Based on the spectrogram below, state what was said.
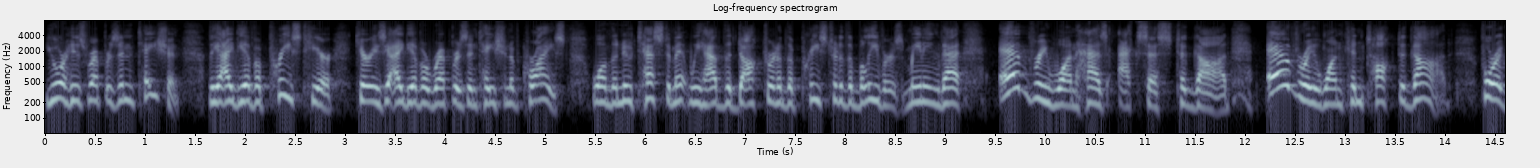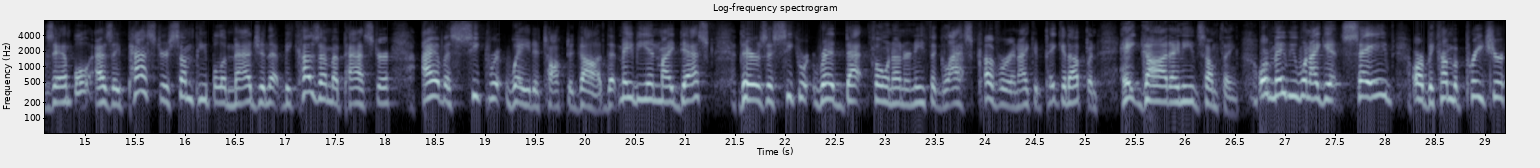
You're his representation. The idea of a priest here carries the idea of a representation of Christ. Well, in the New Testament, we have the doctrine of the priesthood of the believers, meaning that everyone has access to God. Everyone can talk to God. For example, as a pastor, some people imagine that because I'm a pastor, I have a secret way to talk to God. That maybe in my desk, there's a secret red bat phone underneath a glass cover and I could pick it up and, hey, God, I need something. Or maybe when I get saved or become a preacher,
